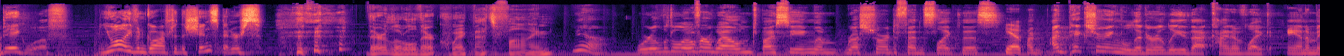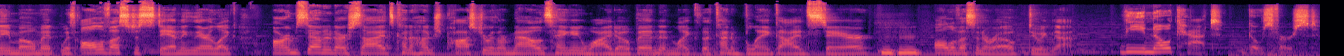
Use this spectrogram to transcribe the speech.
Big woof. You all even go after the shin spinners. They're little, they're quick, that's fine. Yeah. We're a little overwhelmed by seeing them rush to our defense like this. Yep. I'm, I'm picturing literally that kind of like anime moment with all of us just standing there, like arms down at our sides, kind of hunched posture with our mouths hanging wide open and like the kind of blank eyed stare. Mm-hmm. All of us in a row doing that. The null cat goes first.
